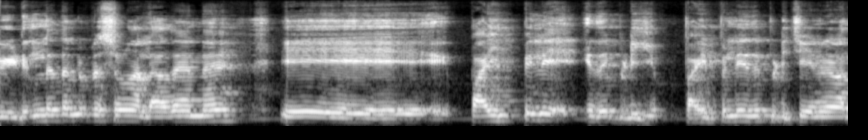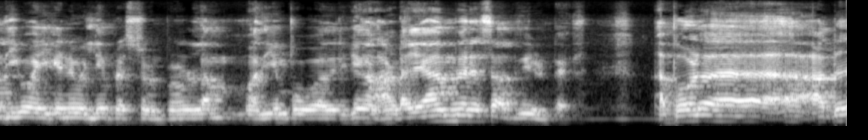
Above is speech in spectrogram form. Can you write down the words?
വീടിലെ തന്നെ പ്രശ്നം അല്ലാതെ തന്നെ ഈ പൈപ്പിൽ ഇത് പിടിക്കും. പൈപ്പിൽ ഇത് പിടിച്ചു കഴിഞ്ഞാൽ അധികമായി കഴിഞ്ഞാൽ വലിയ പ്രശ്നമുണ്ട്. വെള്ളം അധികം പോകാതിരിക്കും അടയാൻ വരെ സാധ്യതയുണ്ട്. അപ്പോൾ അത്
